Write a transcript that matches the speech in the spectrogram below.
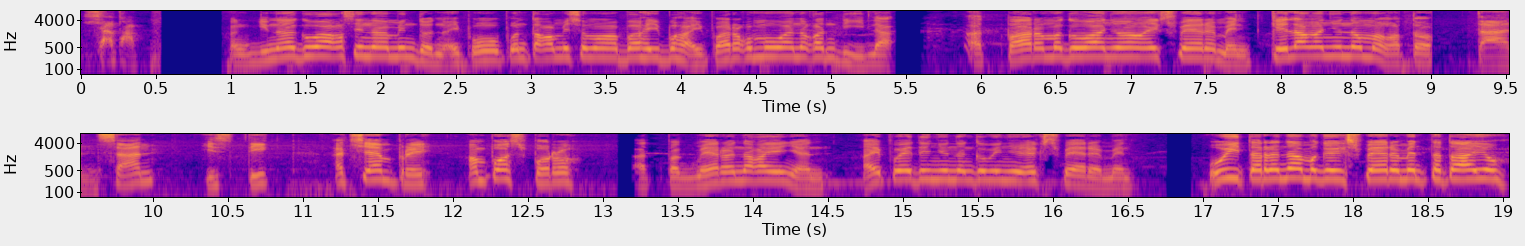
Shut up. Ang ginagawa kasi namin doon ay pumupunta kami sa mga bahay-bahay para kumuha ng kandila. At para magawa nyo ang experiment, kailangan nyo ng mga to. Tansan, stick, at syempre, ang posporo. At pag meron na kayo niyan, ay pwede nyo nang gawin yung experiment. Uy, tara na, mag-experiment na tayo.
